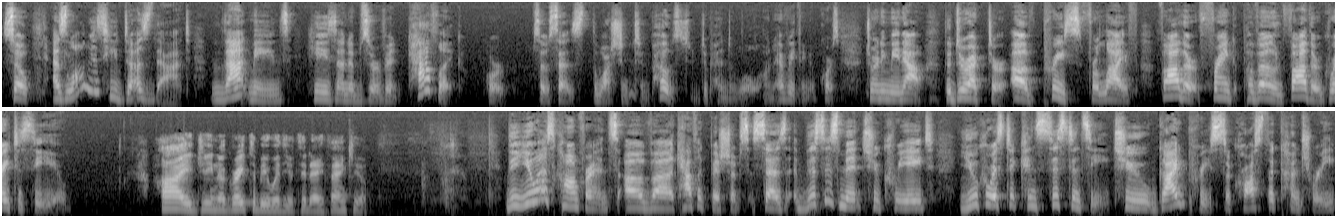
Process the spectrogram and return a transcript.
So, as long as he does that, that means he's an observant Catholic, or so says the Washington Post, dependable on everything, of course. Joining me now, the director of Priests for Life, Father Frank Pavone. Father, great to see you. Hi, Gina. Great to be with you today. Thank you. The U.S. Conference of uh, Catholic Bishops says this is meant to create Eucharistic consistency to guide priests across the country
